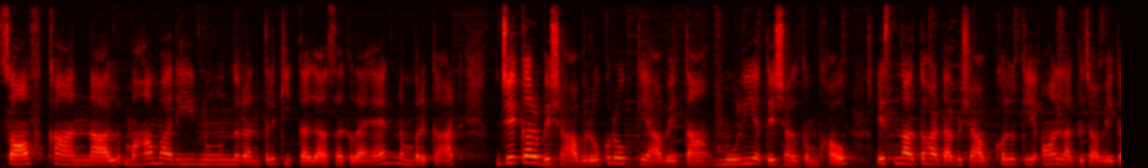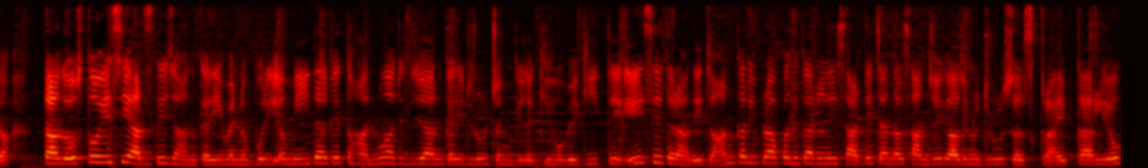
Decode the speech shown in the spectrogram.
ਸੌਂਫ ਖਾਣ ਨਾਲ ਮਹਾਮਾਰੀ ਨੂੰ ਨਿਰੰਤਰ ਕੀਤਾ ਜਾ ਸਕਦਾ ਹੈ। ਨੰਬਰ 61 ਜੇਕਰ ਪਿਸ਼ਾਬ ਰੁਕ ਰੁਕ ਕੇ ਆਵੇ ਤਾਂ ਮੂਲੀ ਅਤੇ ਸ਼ਲਗਮ ਖਾਓ। ਇਸ ਨਾਲ ਤੁਹਾਡਾ ਪਿਸ਼ਾਬ ਖੁੱਲ ਕੇ ਆਉਣ ਲੱਗ ਜਾਵੇਗਾ। ਤਾਂ ਦੋਸਤੋ, ਇਹ ਸੀ ਅੱਜ ਦੀ ਜਾਣਕਾਰੀ। ਮੈਨੂੰ ਪੂਰੀ ਉਮੀਦ ਹੈ ਕਿ ਤੁਹਾਨੂੰ ਅੱਜ ਦੀ ਜਾਣਕਾਰੀ ਜ਼ਰੂਰ ਚੰਗੀ ਲੱਗੀ ਹੋਵੇਗੀ ਤੇ ਇਸੇ ਤਰ੍ਹਾਂ ਦੀ ਜਾਣਕਾਰੀ ਪ੍ਰਾਪਤ ਕਰਨ ਲਈ ਸਾਡੇ ਚੈਨਲ ਸਾਂਝੇ ਗਾਜ ਨੂੰ ਜ਼ਰੂਰ ਸਬਸਕ੍ਰਾਈਬ ਕਰ ਲਿਓ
